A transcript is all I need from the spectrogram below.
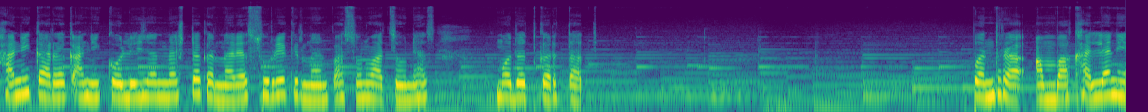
हानिकारक आणि कोलेजन नष्ट करणाऱ्या सूर्यकिरणांपासून वाचवण्यास मदत करतात. पंधरा आंबा खाल्ल्याने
